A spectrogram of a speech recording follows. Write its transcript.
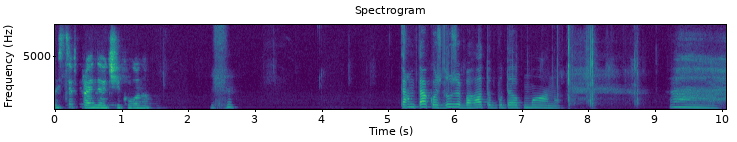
Ось це вкрай неочікувано. Там також дуже багато буде обману. Ах.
